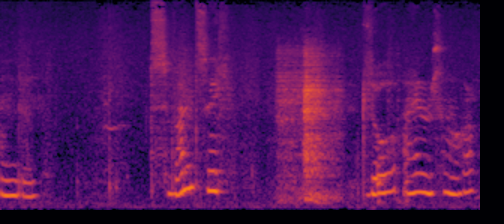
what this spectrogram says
Handeln. 20. So ein Smaragd.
